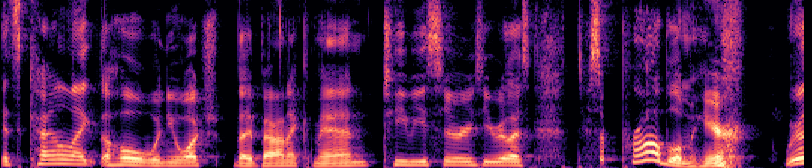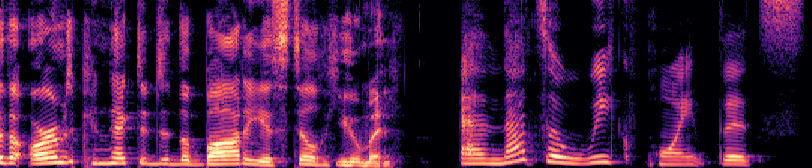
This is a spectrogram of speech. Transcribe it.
it's kind of like the whole when you watch the Bionic Man TV series, you realize there's a problem here. Where the arms connected to the body is still human. And that's a weak point that's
